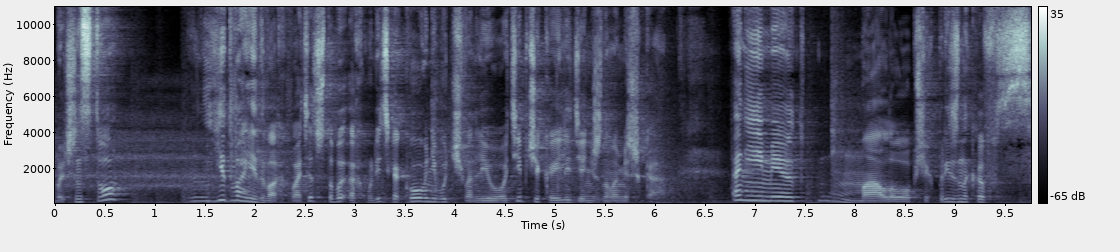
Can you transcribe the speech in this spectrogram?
Большинство едва-едва хватит, чтобы охмурить какого-нибудь чванливого типчика или денежного мешка. Они имеют мало общих признаков с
